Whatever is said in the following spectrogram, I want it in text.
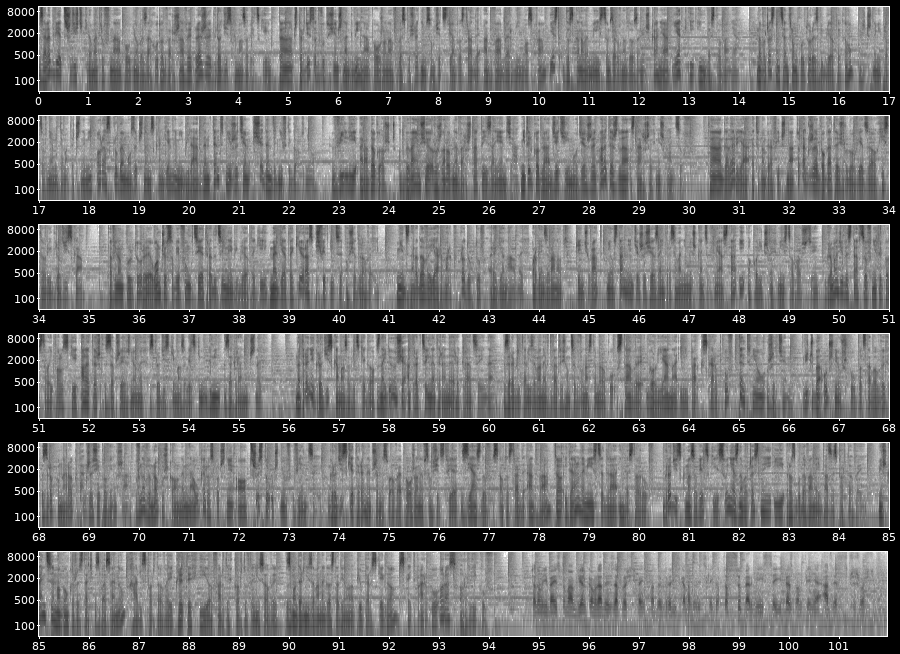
Zaledwie 30 km na południowy zachód od Warszawy leży Grodzisk Mazowiecki. Ta 42-tysięczna gmina, położona w bezpośrednim sąsiedztwie autostrady A2 Berlin-Moskwa, jest doskonałym miejscem zarówno do zamieszkania, jak i inwestowania. Nowoczesne Centrum Kultury z biblioteką, licznymi pracowniami tematycznymi oraz klubem muzycznym z kręgielem i bilardem tętni życiem 7 dni w tygodniu. W willi Radogoszcz odbywają się różnorodne warsztaty i zajęcia, nie tylko dla dzieci i młodzieży, ale też dla starszych mieszkańców. Ta galeria etnograficzna to także bogate źródło wiedzy o historii Grodziska. Pawilon Kultury łączy w sobie funkcje tradycyjnej biblioteki, mediateki oraz świetlicy osiedlowej. Międzynarodowy jarmark produktów regionalnych. Organizowany od pięciu lat, nieustannie cieszy się zainteresowaniem mieszkańców miasta i okolicznych miejscowości. Gromadzi wystawców nie tylko z całej Polski, ale też z zaprzyjaźnionych z Grodziskiem Mazowieckim gmin zagranicznych. Na terenie Grodziska Mazowieckiego znajdują się atrakcyjne tereny rekreacyjne. Zrewitalizowane w 2012 roku stawy Goliana i Park Skarbków tętnią życiem. Liczba uczniów szkół podstawowych z roku na rok także się powiększa. W nowym roku szkolnym naukę rozpocznie o 300 uczniów więcej. Grodziskie tereny przemysłowe położone w sąsiedztwie zjazdów z autostrady A2 to idealne miejsce dla inwestorów. Grodzisk Mazowiecki słynie z nowoczesnej i rozbudowanej bazy sportowej. Mieszkańcy mogą korzystać z basenu, hali sportowej, krytych i otwartych kortów tenisowych, zmodernizowanego stadionu piłkarskiego, skateparku oraz orlików. Szanowni Państwo, mam wielką radość zaprosić Państwa do Grodziska Mazowieckiego. To super miejsce i bez wątpienia adres z przyszłością.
